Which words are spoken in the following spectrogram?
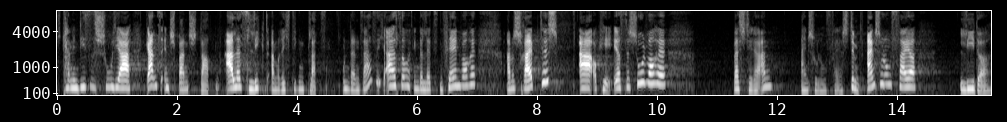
ich kann in dieses Schuljahr ganz entspannt starten. Alles liegt am richtigen Platz. Und dann saß ich also in der letzten Ferienwoche am Schreibtisch. Ah, okay, erste Schulwoche. Was steht da an? Einschulungsfeier. Stimmt, Einschulungsfeier, Lieder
